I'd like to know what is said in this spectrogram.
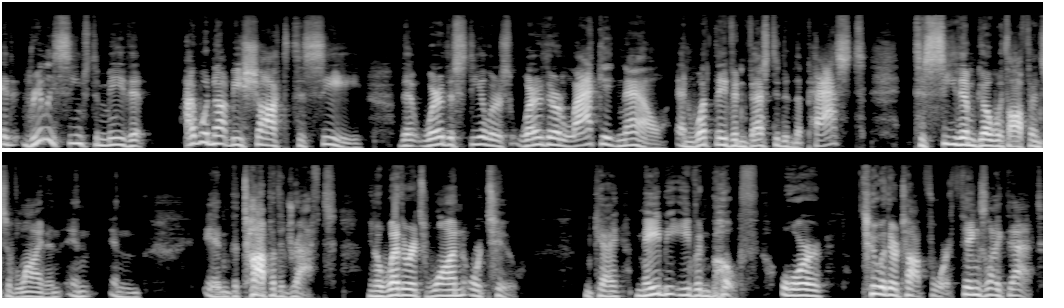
it really seems to me that I would not be shocked to see that where the Steelers, where they're lacking now and what they've invested in the past, to see them go with offensive line in in in, in the top of the draft. You know, whether it's one or two. Okay. Maybe even both or two of their top four, things like that,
